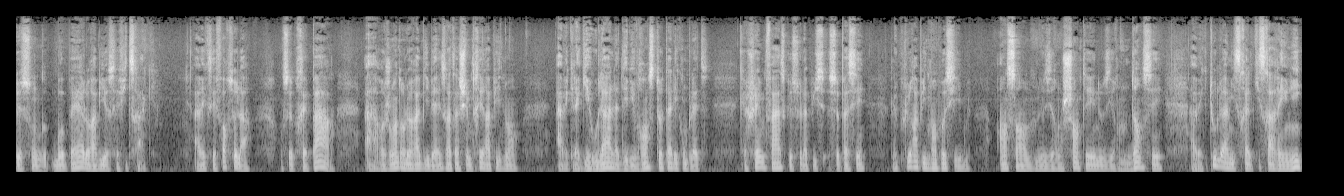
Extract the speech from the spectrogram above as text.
de son beau-père, le rabbi Yosef Yitzhak. Avec ces forces-là, on se prépare à rejoindre le rabbi Bez, Ratachem très rapidement, avec la Géoula, la délivrance totale et complète. Qu'Hachem fasse que cela puisse se passer le plus rapidement possible. Ensemble, nous irons chanter, nous irons danser avec tout l'âme Israël qui sera réuni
